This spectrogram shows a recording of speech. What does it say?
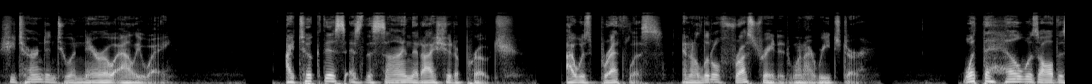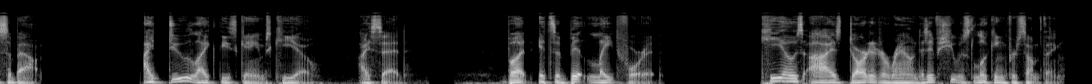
she turned into a narrow alleyway. I took this as the sign that I should approach. I was breathless and a little frustrated when I reached her. What the hell was all this about? I do like these games, Kio, I said, but it's a bit late for it. Kio's eyes darted around as if she was looking for something.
